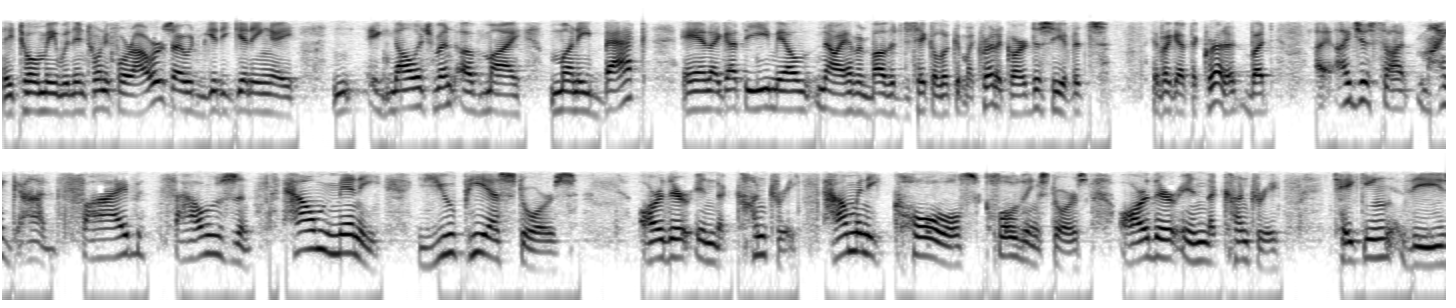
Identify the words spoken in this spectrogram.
They told me within 24 hours I would be getting a acknowledgement of my money back, and I got the email. Now I haven't bothered to take a look at my credit card to see if it's if I got the credit, but I, I just thought, my God, 5,000. How many UPS stores are there in the country? How many Kohl's clothing stores are there in the country taking these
